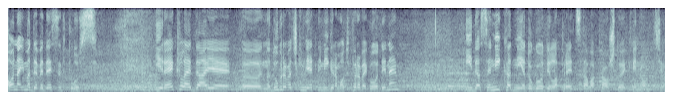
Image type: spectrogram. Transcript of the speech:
ona ima 90 plus. I rekla je da je e, na Dubrovačkim ljetnim igrama od prve godine i da se nikad nije dogodila predstava kao što je Kvinocio.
